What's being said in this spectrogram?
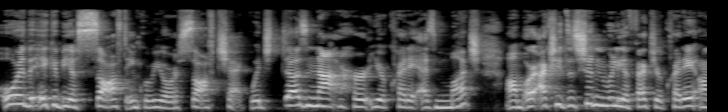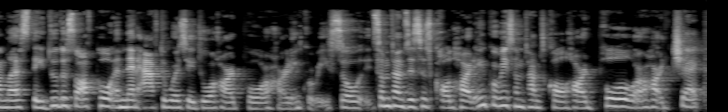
Or the, it could be a soft inquiry or a soft check, which does not hurt your credit as much. Um, or actually, this shouldn't really affect your credit unless they do the soft pull and then afterwards they do a hard pull or hard inquiry. So sometimes this is called hard inquiry, sometimes called hard pull or hard check,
